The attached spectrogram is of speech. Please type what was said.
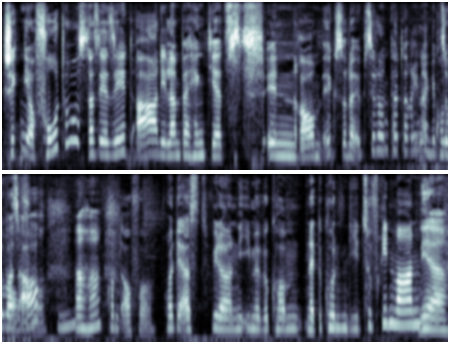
Schicken die auch Fotos, dass ihr seht, ah, die Lampe hängt jetzt in Raum X oder Y, Katharina? Gibt sowas auch? auch? Mhm. Aha. Kommt auch vor. Heute erst wieder eine E-Mail bekommen, nette Kunden, die zufrieden waren. Ja.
